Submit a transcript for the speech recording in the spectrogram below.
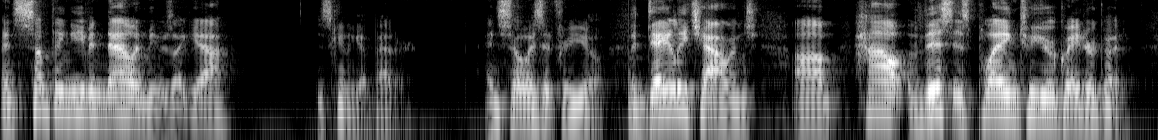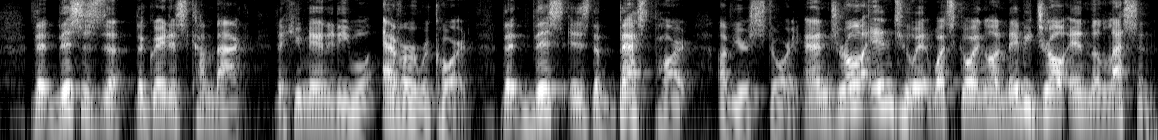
And something even now in me was like, yeah, it's going to get better. And so is it for you. The daily challenge, um, how this is playing to your greater good. That this is the, the greatest comeback that humanity will ever record. That this is the best part of your story and draw into it what's going on. Maybe draw in the lesson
